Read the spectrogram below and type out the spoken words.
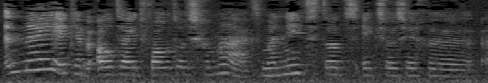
En Nee, ik heb altijd foto's gemaakt, maar niet dat ik zou zeggen, eh,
